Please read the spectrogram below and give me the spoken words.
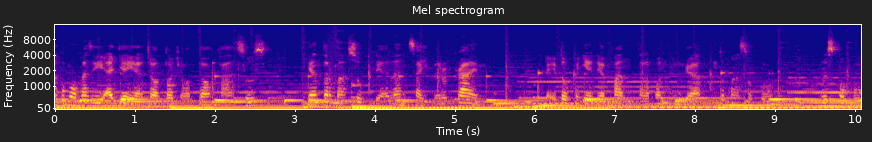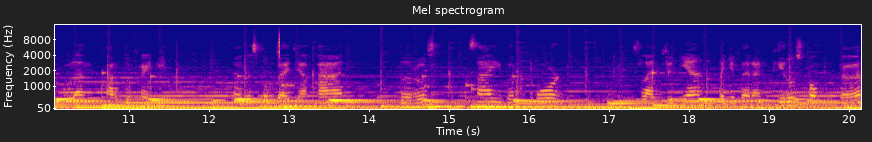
Aku mau kasih aja ya contoh-contoh kasus yang termasuk dalam cybercrime yaitu penyadapan telepon genggam itu masuk loh terus pembobolan kartu kredit terus pembajakan terus cyber porn selanjutnya penyebaran virus komputer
